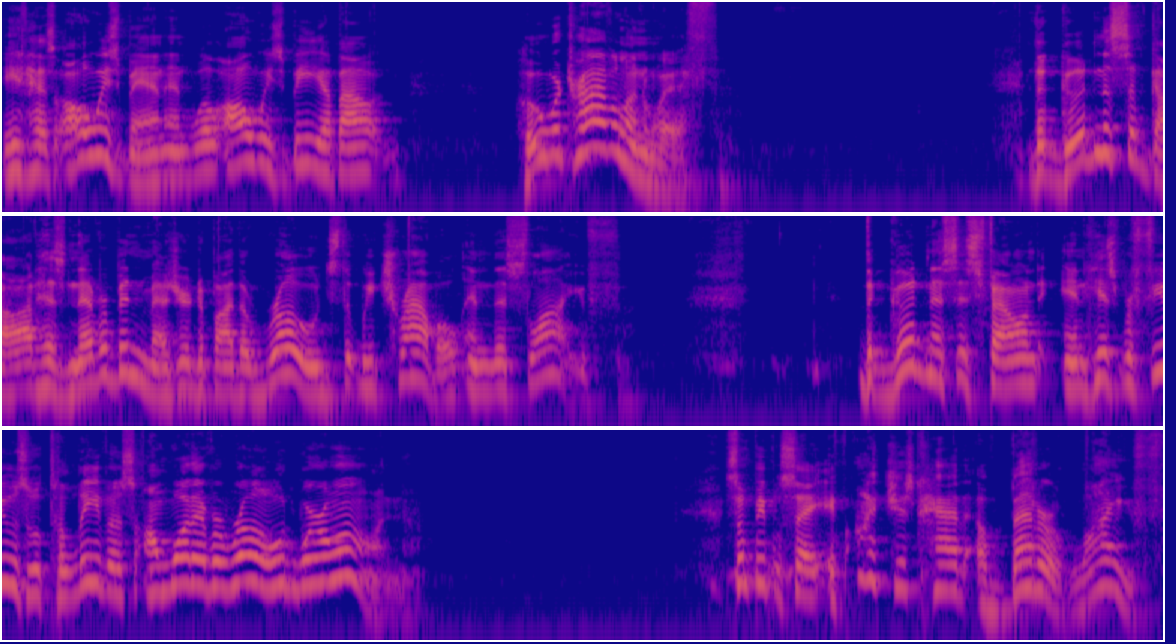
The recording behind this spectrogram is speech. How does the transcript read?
It has always been and will always be about who we're traveling with. The goodness of God has never been measured by the roads that we travel in this life. The goodness is found in his refusal to leave us on whatever road we're on. Some people say, if I just had a better life,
